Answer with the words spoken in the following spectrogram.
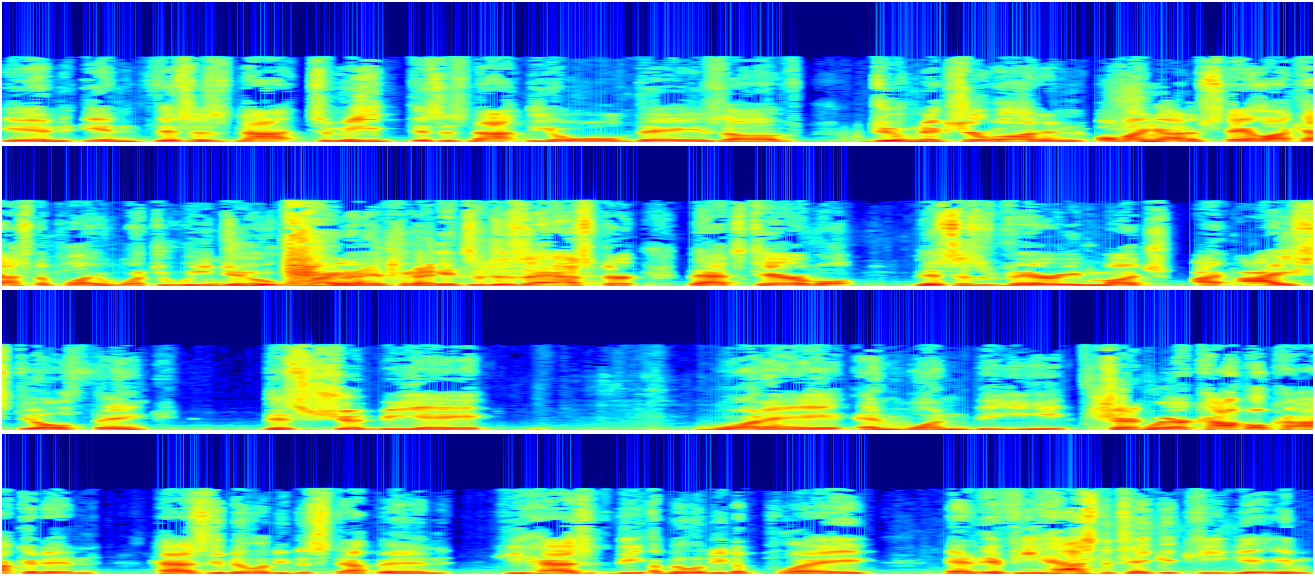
in in this is not to me. This is not the old days of Dubnyk's your one, and oh my God, if Stalock has to play, what do we do? Right? Right, it's, right. it's a disaster. That's terrible. This is very much. I I still think this should be a one A and one B. Sure. Where Kaapo Kahkonen has the ability to step in, he has the ability to play, and if he has to take a key game,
